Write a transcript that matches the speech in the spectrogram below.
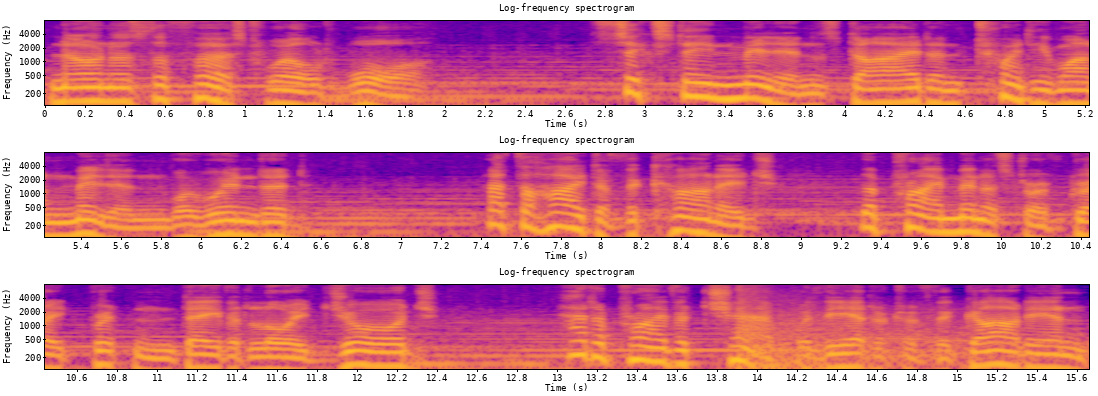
known as the First World War. 16 millions died and 21 million were wounded. At the height of the carnage, the Prime Minister of Great Britain, David Lloyd George, had a private chat with the editor of The Guardian,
